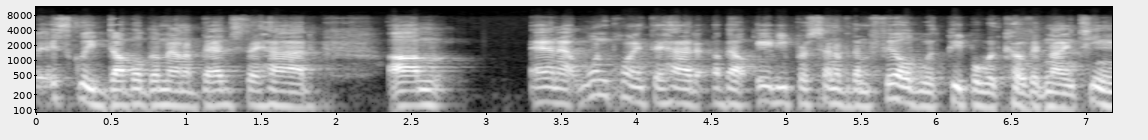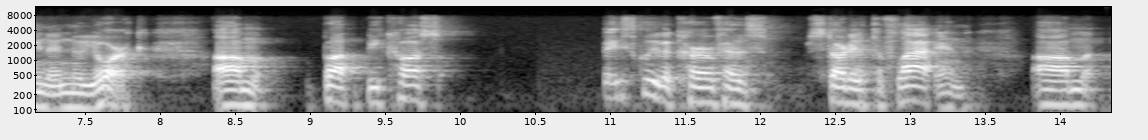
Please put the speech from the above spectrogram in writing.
basically doubled the amount of beds they had. Um, and at one point, they had about 80% of them filled with people with COVID 19 in New York. Um, but because basically the curve has started to flatten, um,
